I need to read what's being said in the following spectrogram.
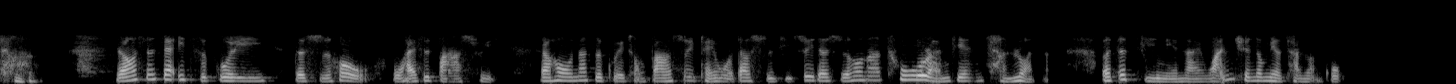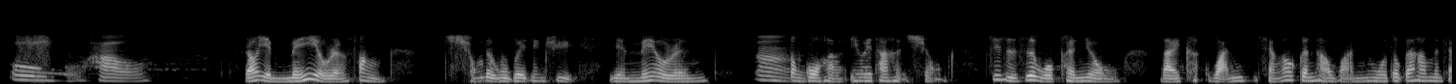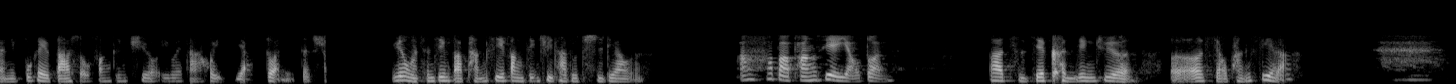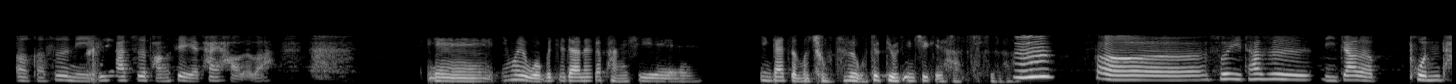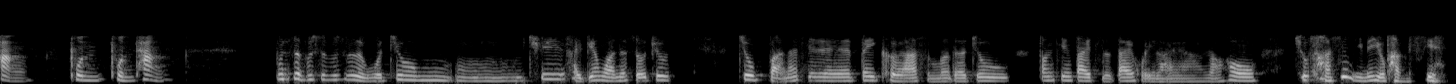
然后剩下一只龟的时候，我还是八岁。然后那只龟从八岁陪我到十几岁的时候呢，突然间产卵了，而这几年来完全都没有产卵过。哦，好。然后也没有人放雄的乌龟进去，也没有人嗯动过它，因为它很凶。即使是我朋友来看玩，想要跟他玩，我都跟他们讲，你不可以把手放进去哦，因为它会咬断你的手。因为我曾经把螃蟹放进去，它都吃掉了。啊，他把螃蟹咬断。它直接啃进去了，呃，小螃蟹啦。呃，可是你喂它吃螃蟹也太好了吧？诶，因为我不知道那个螃蟹应该怎么处置，我就丢进去给它吃了。嗯，呃，所以它是你家的喷烫，喷喷烫。不是不是不是，我就嗯去海边玩的时候就就把那些贝壳啊什么的就放进袋子带回来啊，然后就发现里面有螃蟹，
